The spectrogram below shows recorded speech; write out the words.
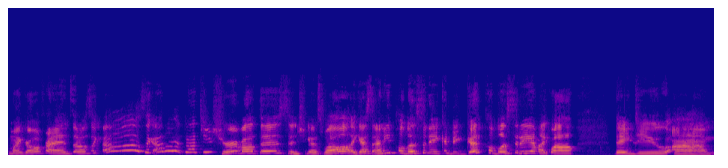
my girlfriends and i was like oh i was like i'm not, too sure about this. And she goes well i guess any publicity could be good publicity. I'm like well they do um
